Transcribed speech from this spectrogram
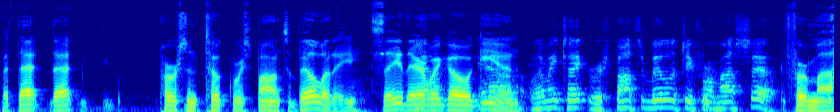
But that that person took responsibility. See, there we Yeah, go yeah. again let me take responsibility for myself. for my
